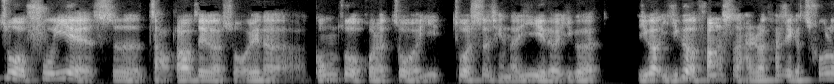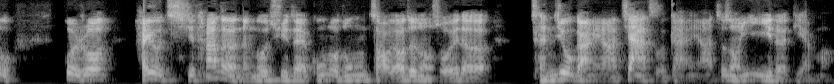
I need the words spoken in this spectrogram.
做副业是找到这个所谓的工作或者做意做事情的意义的一个一个一个方式，还是说它是一个出路，或者说还有其他的能够去在工作中找到这种所谓的成就感呀、价值感呀这种意义的点吗？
